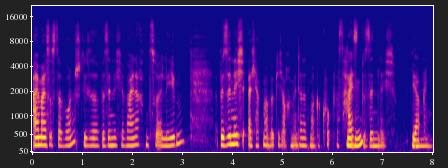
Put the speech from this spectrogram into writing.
Einmal ist es der Wunsch, diese besinnliche Weihnachten zu erleben. Besinnlich, ich habe mal wirklich auch im Internet mal geguckt, was heißt mhm. besinnlich? Ja. Mhm.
